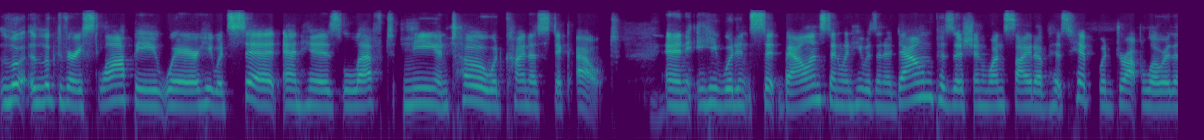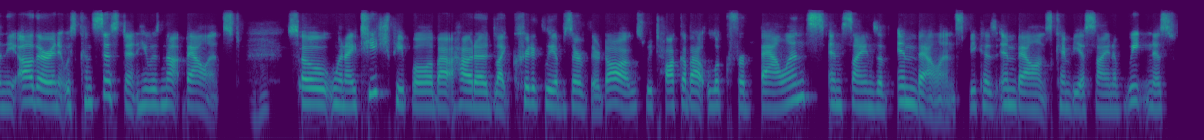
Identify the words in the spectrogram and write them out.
look, looked very sloppy where he would sit and his left knee and toe would kind of stick out Mhm. and he wouldn't sit balanced and when he was in a down position one side of his hip would drop lower than the other and it was consistent he was not balanced Mhm. so when i teach people about how to like critically observe their dogs we talk about look for balance and signs of imbalance because imbalance can be a sign of weakness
